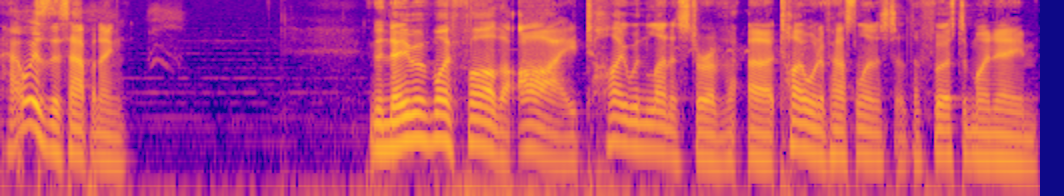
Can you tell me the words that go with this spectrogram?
how is this happening? In the name of my father, I, Tywin Lannister of uh, Tywin of House Lannister, the first of my name,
